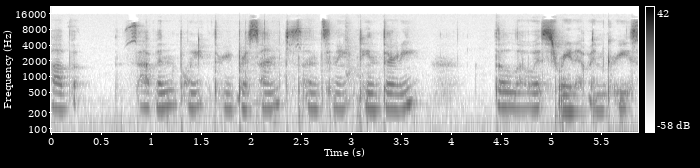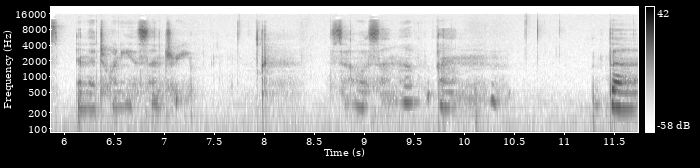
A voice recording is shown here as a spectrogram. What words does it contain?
of 7.3% since 1930, the lowest rate of increase in the 20th century. So, some of um, the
